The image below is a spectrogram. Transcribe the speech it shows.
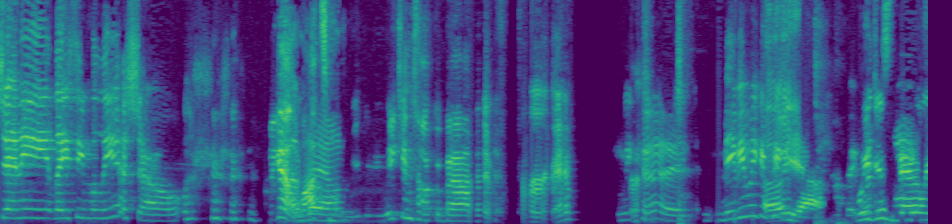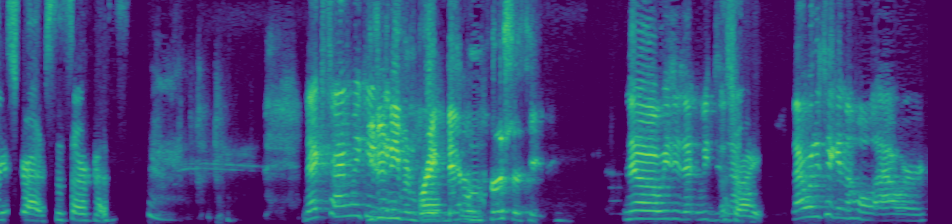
Jenny Lacey Malia show. we got lots more. We can talk about it forever. We could. Maybe we could. Oh yeah. We What's just barely scratched the surface. Next time we can. You didn't even break down pressure canning. No, we didn't. We did That's not. right. That would have taken the whole hour.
